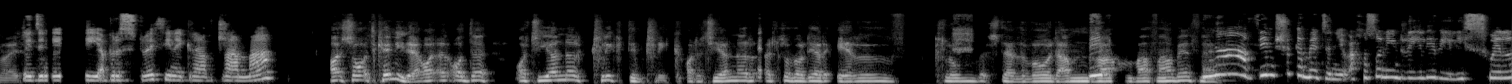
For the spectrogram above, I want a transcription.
Right. Wedyn i, i Aberystwyth i wneud graf drama. O, so cyn i de, o ti yn yr clic dim clic, o ti yn yr llyfodiad urdd clwb steddfod am dram fath na beth? Ne? Na, ddim sio gymaint yn i'w, achos o'n i'n rili, really, rili really swil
